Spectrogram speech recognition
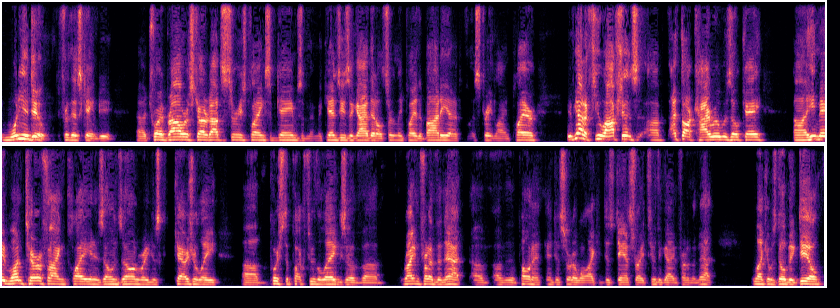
What do you do for this game? Do you, uh, Troy Brouwer started out the series playing some games, and McKenzie's a guy that'll certainly play the body and a, straight line player. We've got a few options. Uh, I thought Kyrou was okay. Uh, he made one terrifying play in his own zone where he just casually uh, pushed the puck through the legs of uh, right in front of the net of, of the opponent and just sort of, well, I could just dance right through the guy in front of the net like it was no big deal.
